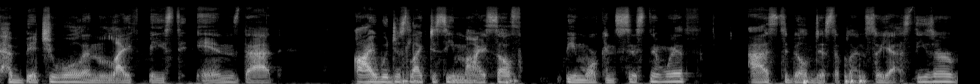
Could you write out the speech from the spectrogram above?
habitual and life based ins that I would just like to see myself be more consistent with as to build discipline. So yes, these are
